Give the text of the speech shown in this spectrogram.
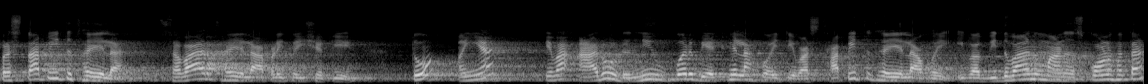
પ્રસ્થાપિત થયેલા, સવાર થયેલા આપણે કહી શકીએ. તો અહીંયા એવા આરૂઢની ઉપર બેઠેલા હોય તેવા સ્થાપિત થયેલા હોય એવા વિદ્વાન માણસ કોણ હતા?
